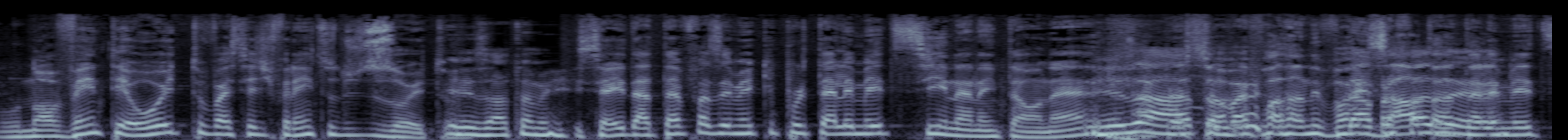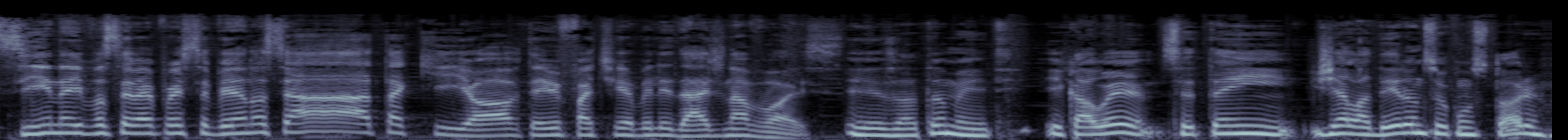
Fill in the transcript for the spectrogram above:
O 98 vai ser diferente do 18. Exatamente. Isso aí dá até pra fazer meio que por telemedicina, né? Então, né? Exato. A pessoa vai falando em voz alta fazer. na telemedicina e você vai percebendo assim, ah, tá aqui, ó, teve fatigabilidade na voz. Exatamente. E Cauê, você tem geladeira no seu consultório?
